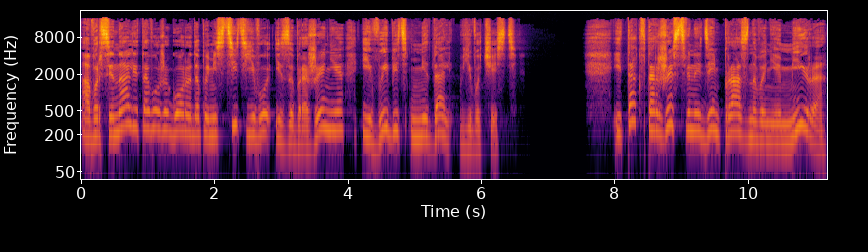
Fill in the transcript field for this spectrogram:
а в арсенале того же города поместить его изображение и выбить медаль в его честь. Итак, в торжественный день празднования мира,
